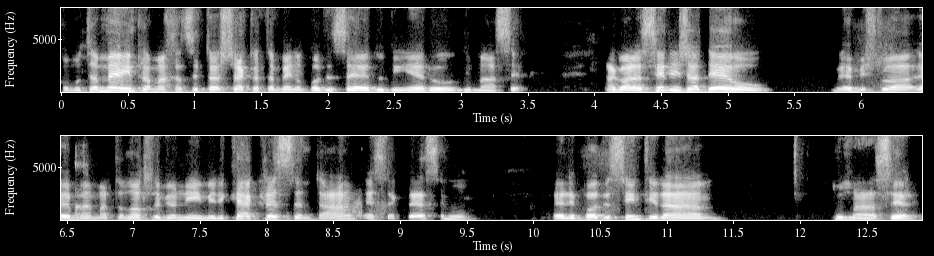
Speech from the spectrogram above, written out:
como também para Machatzit Shekel também não pode ser do dinheiro de Maser. Agora, se ele já deu é, Matanot Levionim, ele quer acrescentar, esse acréscimo, ele pode sim tirar do Maser.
